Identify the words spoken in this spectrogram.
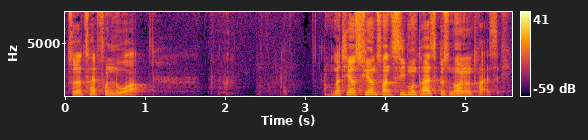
zu der Zeit von Noah. Matthäus 24, 37 bis 39.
